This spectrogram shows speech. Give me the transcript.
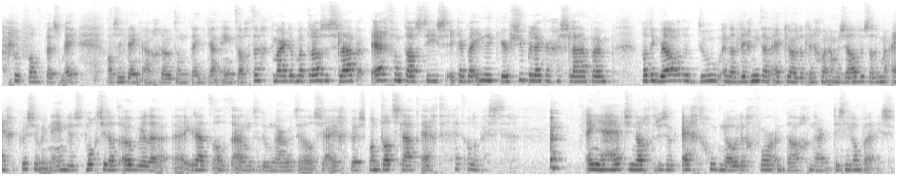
Eigenlijk valt het best mee. Als ik denk aan groot, dan denk ik aan 1,80. Maar de matrassen slapen echt fantastisch. Ik heb daar iedere keer super lekker geslapen. Wat ik wel altijd doe, en dat ligt niet aan Eclo, dat ligt gewoon aan mezelf, is dat ik mijn eigen kussen meeneem. Dus mocht je dat ook willen, uh, ik raad het altijd aan om te doen naar hotels, je eigen kussen. Want dat slaapt echt het allerbeste. En je hebt je nachten dus ook echt goed nodig voor een dag naar Disneyland Parijs.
